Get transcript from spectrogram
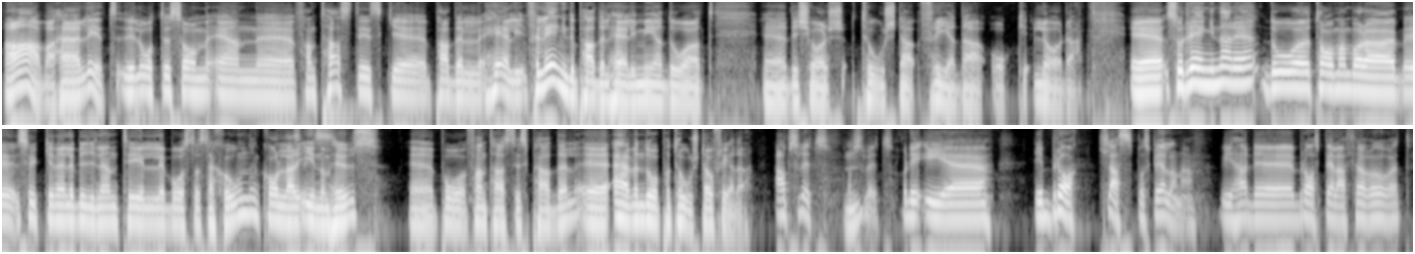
Ah, vad härligt. Det låter som en eh, fantastisk eh, paddelhelg, förlängd paddelhelg med då att eh, det körs torsdag, fredag och lördag. Eh, så regnar det, då tar man bara eh, cykeln eller bilen till Båstad station, kollar Precis. inomhus eh, på fantastisk paddel, även då på torsdag och fredag. Absolut, mm. absolut. Och det är, det är bra klass på spelarna. Vi hade bra spelare förra året,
